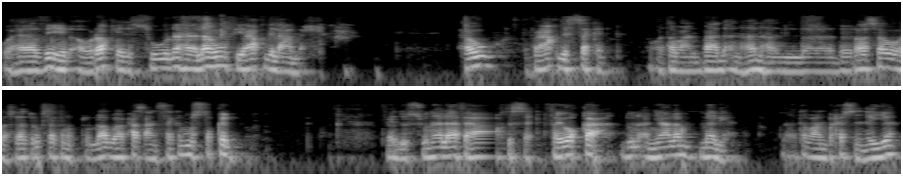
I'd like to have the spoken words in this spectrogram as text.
وهذه الأوراق يدسونها له في عقد العمل أو في عقد السكن. وطبعا بعد أن هنهى الدراسة وسيترك سكن الطلاب ويبحث عن سكن مستقل. فيدسونها لها في عقد السكن. فيوقعها دون أن يعلم ما بها طبعا بحسن نية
